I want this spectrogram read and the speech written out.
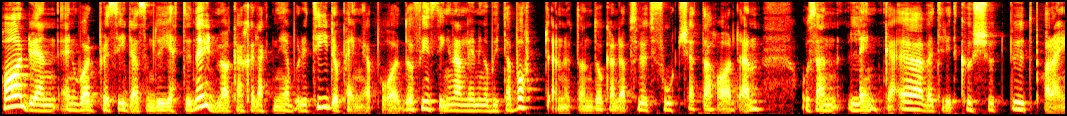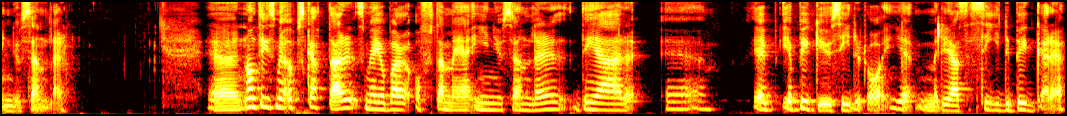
Har du en, en Wordpress-sida som du är jättenöjd med och kanske lagt ner både tid och pengar på, då finns det ingen anledning att byta bort den, utan då kan du absolut fortsätta ha den och sen länka över till ditt kursutbud bara i Newsendler. Eh, någonting som jag uppskattar, som jag jobbar ofta med i Newsendler, det är eh, jag bygger ju sidor då med deras sidbyggare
